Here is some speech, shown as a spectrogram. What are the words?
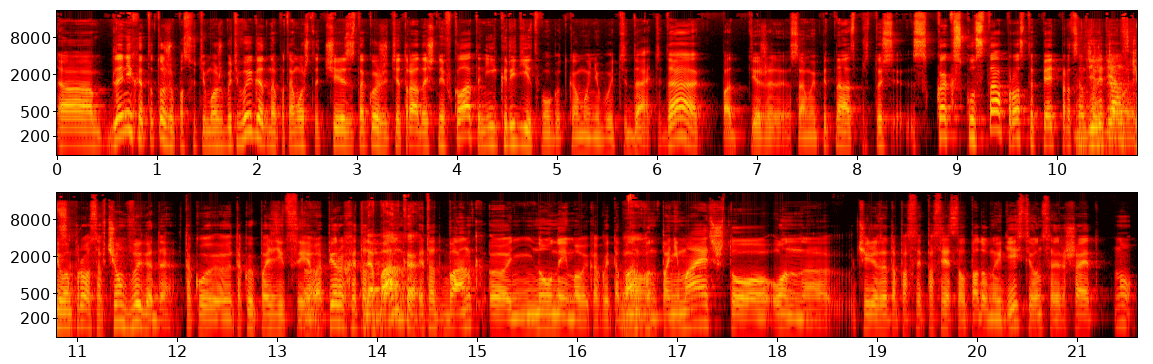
А, для них это тоже, по сути, может быть выгодно, потому что через такой же тетрадочный вклад они и кредит могут кому-нибудь дать, да, под те же самые 15%. То есть, как с куста просто 5% Дилетантский делается. вопрос, а в чем выгода такой, э, такой позиции? Во-первых, этот Для банк, банка? этот банк, э, ноунеймовый какой-то банк, ну. он понимает, что он через это посредством подобных действий он совершает, ну,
